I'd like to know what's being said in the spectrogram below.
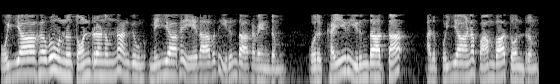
பொய்யாகவும் ஒன்னு தோன்றணும்னா அங்கு மெய்யாக ஏதாவது இருந்தாக வேண்டும். ஒரு கயிறு இருந்தாதான் அது பொய்யான பாம்பா தோன்றும்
